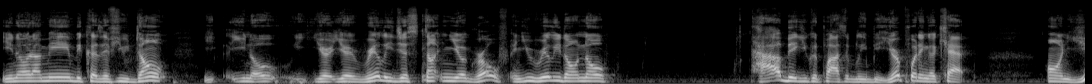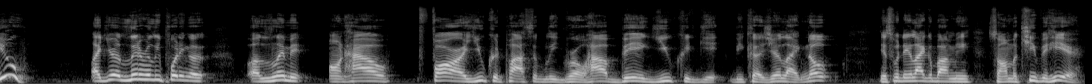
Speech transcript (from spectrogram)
You know what I mean? Because if you don't, you, you know, you're you're really just stunting your growth and you really don't know how big you could possibly be. You're putting a cap on you. Like you're literally putting a, a limit on how far you could possibly grow, how big you could get, because you're like, nope, this is what they like about me, so I'm gonna keep it here.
